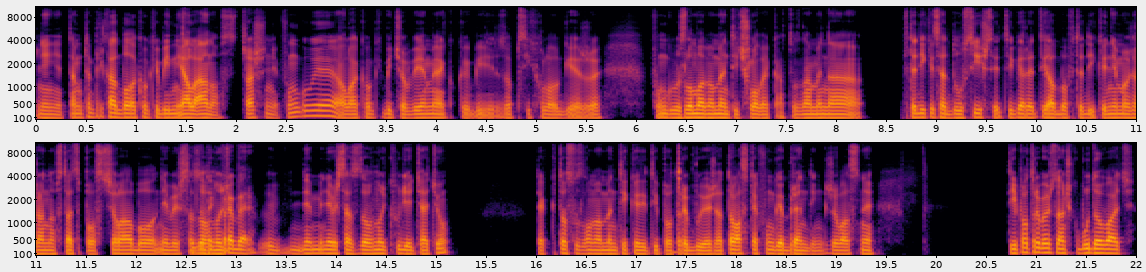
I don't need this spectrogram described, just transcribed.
Nie, nie, tam ten príklad bol ako keby iný, ale áno, strašne funguje, ale ako keby čo vieme, ako keby zo psychológie, že fungujú zlomové momenty človeka. To znamená, vtedy, keď sa dusíš tej cigarety, alebo vtedy, keď nemôžeš ráno vstať z postela, alebo nevieš sa zohnúť, ne, nevieš sa zohnúť ku dieťaťu, tak to sú zlé momenty, kedy ty potrebuješ. A to vlastne tak funguje branding, že vlastne ty potrebuješ značku budovať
